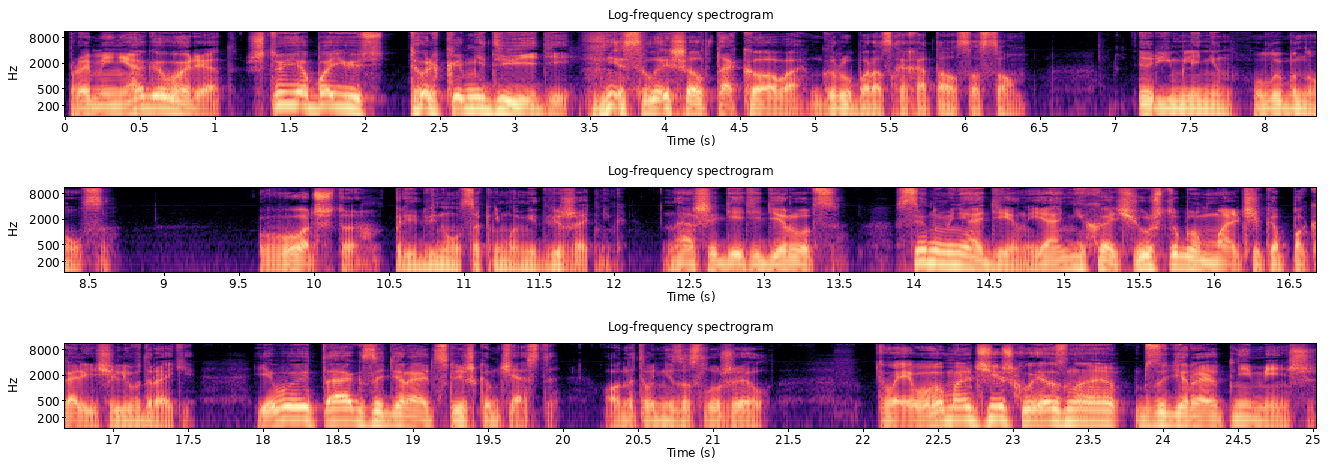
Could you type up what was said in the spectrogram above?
Про меня говорят, что я боюсь только медведей. Не слышал такого, грубо расхохотался Сом. Римлянин улыбнулся. Вот что, придвинулся к нему медвежатник. Наши дети дерутся. Сын у меня один, я не хочу, чтобы мальчика покалечили в драке. Его и так задирают слишком часто. Он этого не заслужил. Твоего мальчишку, я знаю, задирают не меньше.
